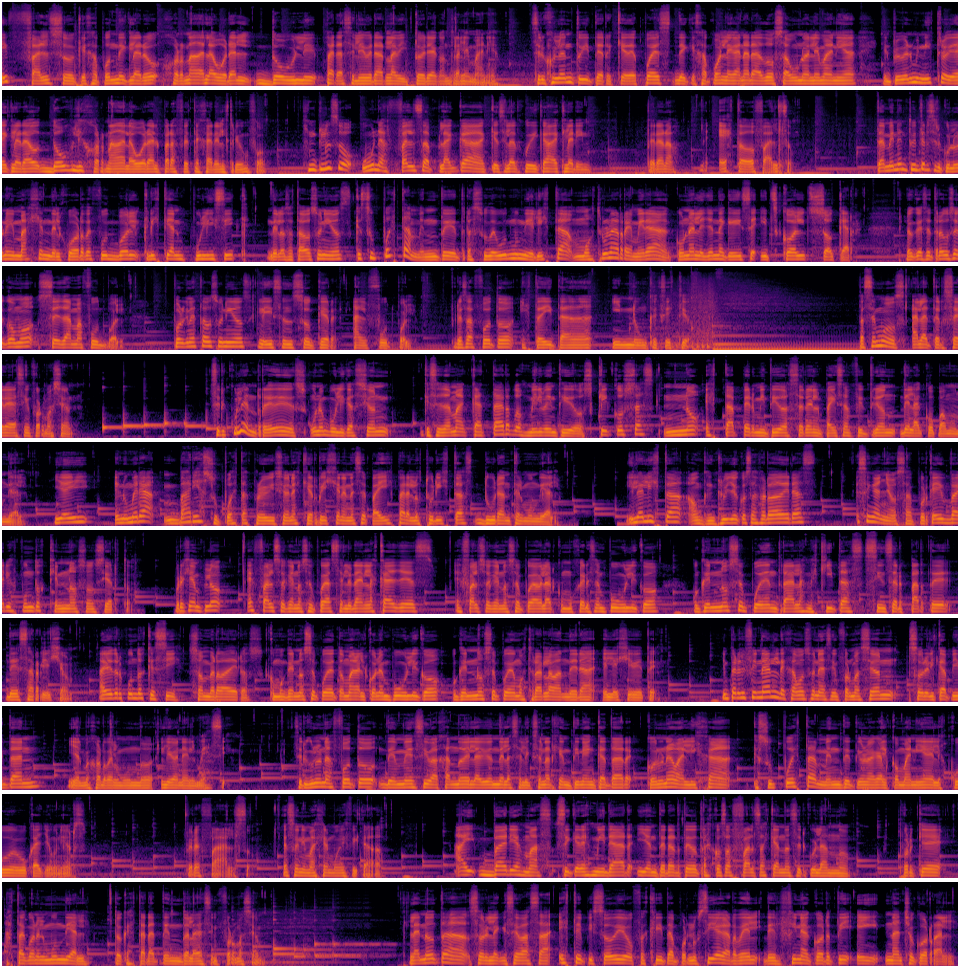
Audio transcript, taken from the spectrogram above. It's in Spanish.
Es falso que Japón declaró jornada laboral doble para celebrar la victoria contra Alemania. Circuló en Twitter que después de que Japón le ganara 2 a 1 a Alemania, el primer ministro había declarado doble jornada laboral para festejar el triunfo. Incluso una falsa placa que se le adjudicaba a Clarín. Pero no, es todo falso. También en Twitter circuló una imagen del jugador de fútbol Christian Pulisic de los Estados Unidos que supuestamente tras su debut mundialista mostró una remera con una leyenda que dice It's called soccer, lo que se traduce como se llama fútbol, porque en Estados Unidos le dicen soccer al fútbol. Pero esa foto está editada y nunca existió. Pasemos a la tercera desinformación. Circula en redes una publicación que se llama Qatar 2022. ¿Qué cosas no está permitido hacer en el país anfitrión de la Copa Mundial? Y ahí enumera varias supuestas prohibiciones que rigen en ese país para los turistas durante el Mundial. Y la lista, aunque incluye cosas verdaderas, es engañosa porque hay varios puntos que no son ciertos. Por ejemplo, es falso que no se pueda acelerar en las calles, es falso que no se pueda hablar con mujeres en público o que no se puede entrar a las mezquitas sin ser parte de esa religión. Hay otros puntos que sí, son verdaderos, como que no se puede tomar alcohol en público o que no se puede mostrar la bandera LGBT. Y para el final dejamos una desinformación sobre el capitán y el mejor del mundo, Lionel Messi. Circula una foto de Messi bajando del avión de la selección argentina en Qatar con una valija que supuestamente tiene una calcomanía del escudo de Boca Juniors. Pero es falso, es una imagen modificada. Hay varias más si querés mirar y enterarte de otras cosas falsas que andan circulando. Porque hasta con el Mundial toca estar atento a la desinformación. La nota sobre la que se basa este episodio fue escrita por Lucía Gardel, Delfina Corti y Nacho Corral.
